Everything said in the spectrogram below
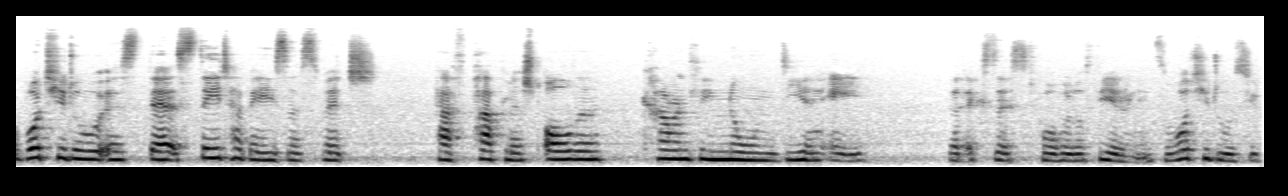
what you do is there's databases which have published all the currently known DNA that exist for holothurians. So what you do is you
